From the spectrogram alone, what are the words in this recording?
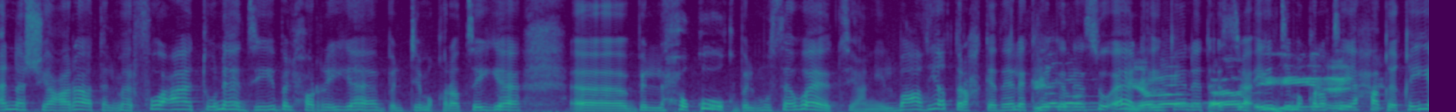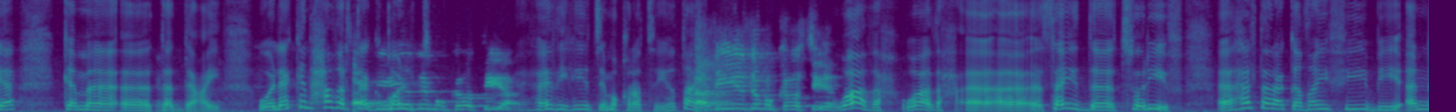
أن الشعارات المرفوعة تنادي بالحرية بالديمقراطية بالحقوق بالمساواة. يعني البعض يطرح كذلك هكذا سؤال إن كانت إسرائيل ديمقراطية حقيقية كما تدعي. ولكن حضرتك هذه قلت هي ديمقراطية. هذه هي الديمقراطيه طيب. هذه هي ديمقراطية. واضح واضح. سيد تسوريف هل ترى كضيفي بأن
